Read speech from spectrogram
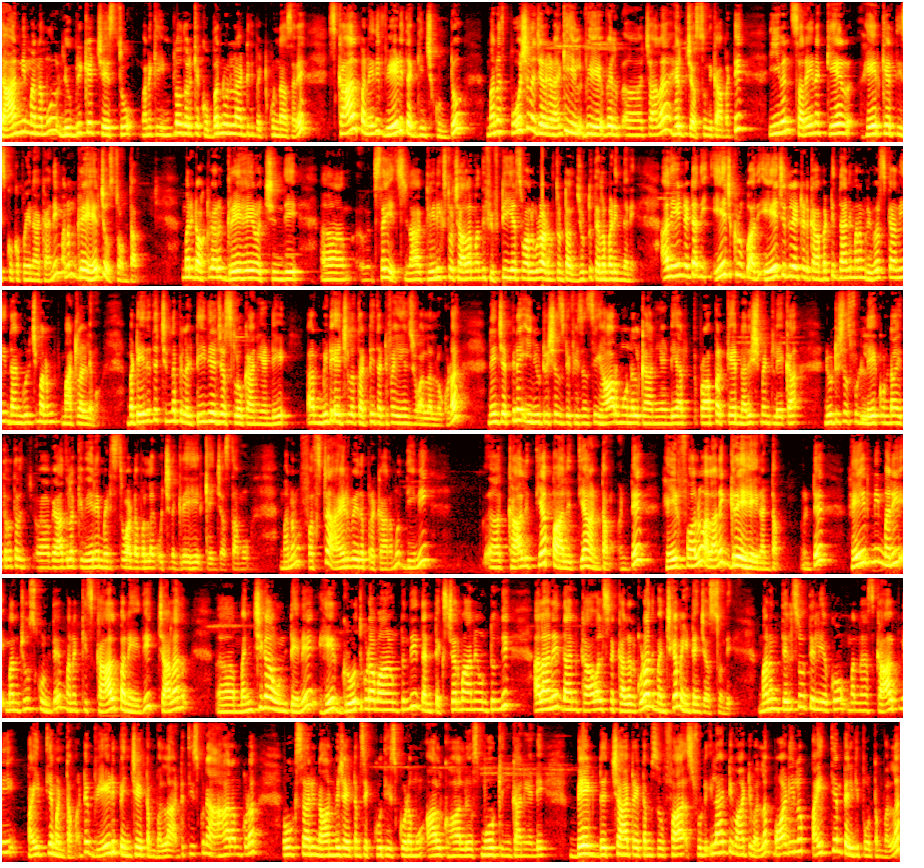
దాన్ని మనము ల్యూబ్రికేట్ చేస్తూ మనకి ఇంట్లో దొరికే కొబ్బరి నూనె లాంటిది పెట్టుకున్నా సరే స్కాల్ప్ అనేది వేడి తగ్గించుకుంటూ మన పోషణ జరగడానికి చాలా హెల్ప్ చేస్తుంది కాబట్టి ఈవెన్ సరైన కేర్ హెయిర్ కేర్ తీసుకోకపోయినా కానీ మనం గ్రే హెయిర్ చూస్తూ ఉంటాం. మరి డాక్టర్ గారు గ్రే హెయిర్ వచ్చింది సరే నా క్లినిక్స్లో చాలామంది ఫిఫ్టీ ఇయర్స్ వాళ్ళు కూడా అడుగుతుంటారు జుట్టు తెల్లబడిందని. అది ఏంటంటే అది ఏజ్ గ్రూప్ అది ఏజ్ రిలేటెడ్ కాబట్టి దాన్ని మనం రివర్స్ కానీ దాని గురించి మనం మాట్లాడలేము. బట్ ఏదైతే చిన్నపిల్లలు టీనేజర్స్లో కానివ్వండి ఆర్ మిడ్ ఏజ్లో థర్టీ థర్టీ ఫైవ్ ఏజ్ వాళ్ళల్లో కూడా నేను చెప్పిన ఈ న్యూట్రిషన్స్ డిఫిషియన్సీ హార్మోనల్ కానివ్వండి ఆర్ ప్రాపర్ కేర్ నరిష్మెంట్ లేక న్యూట్రిషన్స్ ఫుడ్ లేకుండా ఇతరతర వ్యాధులకి వేరే మెడిసిన్స్ వాడడం వల్ల వచ్చిన గ్రే హెయిర్కి ఏం చేస్తాము? మనం ఫస్ట్ ఆయుర్వేద ప్రకారము దీన్ని కాలిత్య పాలిత్య అంటాం. అంటే హెయిర్ ఫాల్ అలానే గ్రే హెయిర్ అంటాం. అంటే హెయిర్ని మరి మనం చూసుకుంటే మనకి స్కాల్ప్ అనేది చాలా మంచిగా ఉంటేనే హెయిర్ గ్రోత్ కూడా బాగుంటుంది దాని టెక్స్చర్ బాగానే ఉంటుంది. అలానే దానికి కావాల్సిన కలర్ కూడా అది మంచిగా మెయింటైన్ చేస్తుంది. మనం తెలుసో తెలియకో మన స్కాల్ప్ని పైత్యం అంటాం. అంటే వేడి పెంచేయటం వల్ల అంటే తీసుకునే ఆహారం కూడా ఒకసారి నాన్ వెజ్ ఐటమ్స్ ఎక్కువ తీసుకోవడము ఆల్కహాల్ స్మోకింగ్ కానివ్వండి baked chaat items fast food ఇలాంటి వాటి వల్ల బాడీలో పైత్యం పెరిగిపోవటం వల్ల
